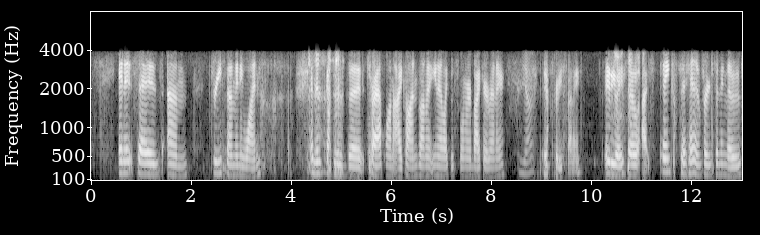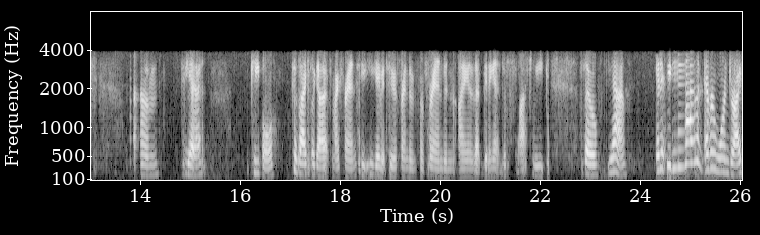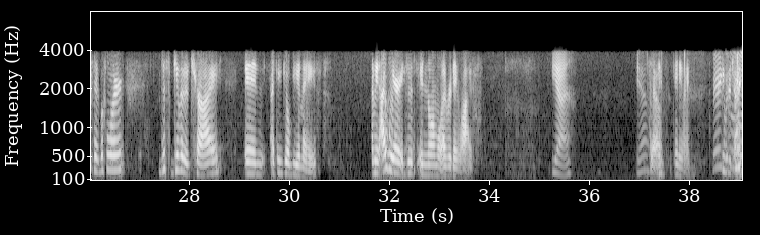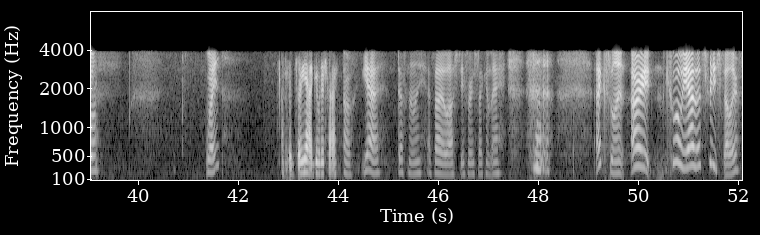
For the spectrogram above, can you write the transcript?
and it says um, threesome anyone. and then it's got the, the triathlon icons on it, you know, like the swimmer, biker, runner. yeah. It's pretty funny. Anyway, so I, thanks to him for sending those. Um, yeah, people, because I actually got it from my friend. He he gave it to a friend of a friend, and I ended up getting it just last week. So yeah, and if you haven't ever worn dry fit before, just give it a try, and I think you'll be amazed. I mean, I wear it just in normal everyday life. Yeah. Yeah. So anyway, Very give it a cool. try. What? I said so. Yeah, give it a try. Oh, yeah, definitely. I thought I lost you for a second there. Excellent. All right. Cool. Yeah, that's pretty stellar.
